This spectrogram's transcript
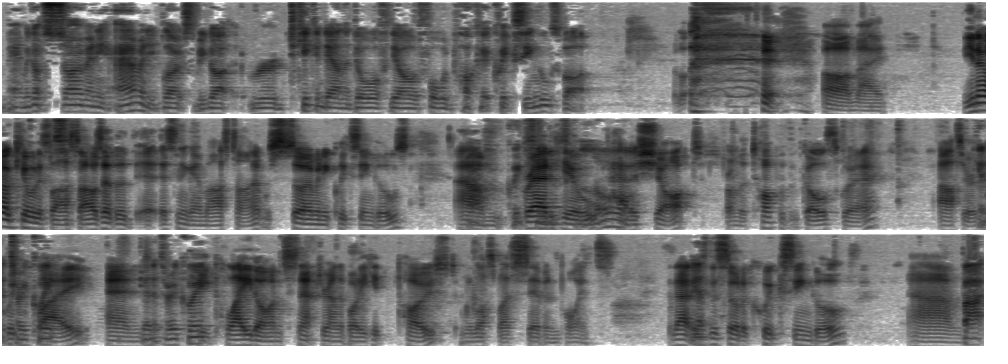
man? We got so many. How many blokes have we got r- kicking down the door for the old forward pocket quick single spot? oh, mate. You know what killed us last time? I was at the Essendon game last time. It was so many quick singles. Um, Oh, quick Brad Hill had a shot from the top of the goal square after a Get quick through quick. play, and Get it through he played on, snapped around the body, hit the post, and we lost by seven points. That is Yep. the sort of quick single. Um, But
